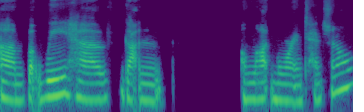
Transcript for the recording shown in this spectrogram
Um, but we have gotten a lot more intentional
